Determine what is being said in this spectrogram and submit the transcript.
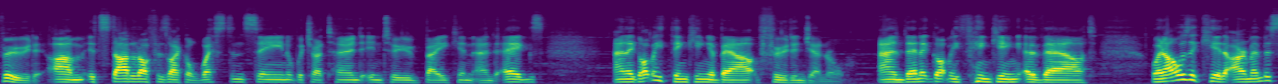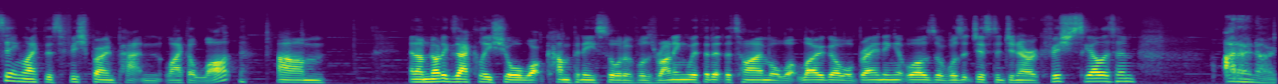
food. Um, it started off as like a western scene, which I turned into bacon and eggs, and it got me thinking about food in general. And then it got me thinking about when I was a kid. I remember seeing like this fishbone pattern like a lot. Um, and I'm not exactly sure what company sort of was running with it at the time, or what logo or branding it was, or was it just a generic fish skeleton? I don't know,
